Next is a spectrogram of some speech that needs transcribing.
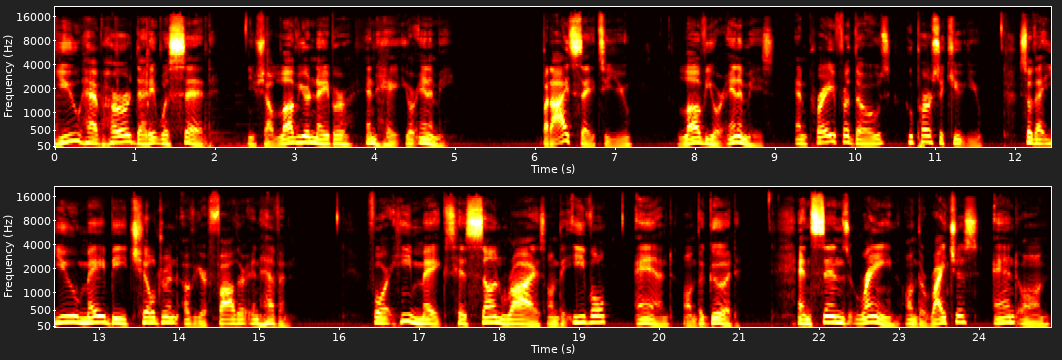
You have heard that it was said, You shall love your neighbor and hate your enemy. But I say to you, love your enemies and pray for those who persecute you, so that you may be children of your Father in heaven. For he makes his sun rise on the evil and on the good, and sends rain on the righteous and on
